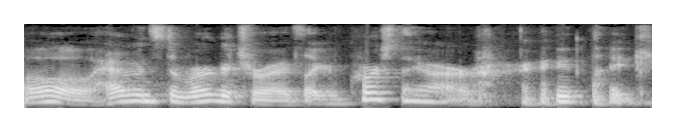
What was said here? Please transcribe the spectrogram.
oh, heavens to Murgatroyd. Like, of course they are, right? Like,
